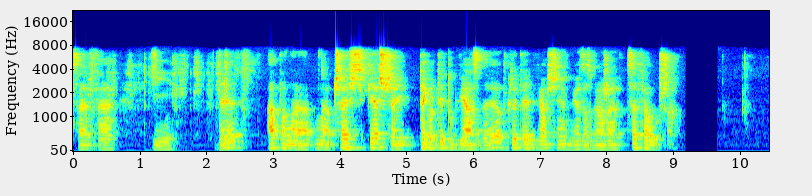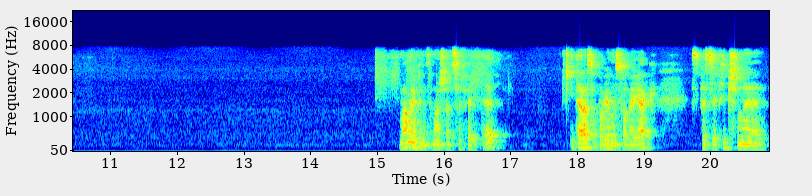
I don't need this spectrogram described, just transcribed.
Cefeidy. A to na, na cześć pierwszej tego typu gwiazdy odkrytej właśnie w gwiazdozbiorze Cefeusza. Mamy więc nasze cefeidy. I teraz opowiemy sobie, jak specyficzny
